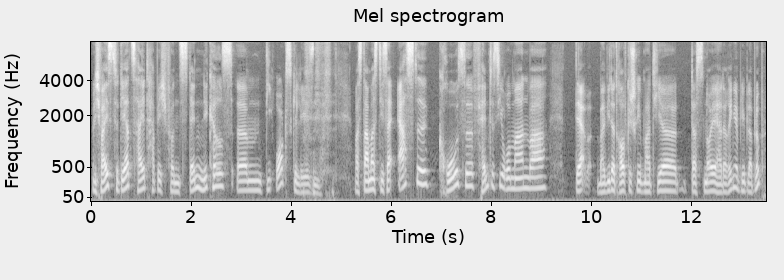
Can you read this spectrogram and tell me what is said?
Und ich weiß, zu der Zeit habe ich von Stan Nichols ähm, Die Orks gelesen, was damals dieser erste große Fantasy-Roman war, der mal wieder draufgeschrieben hat, hier das neue Herr der Ringe, bliblablub.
